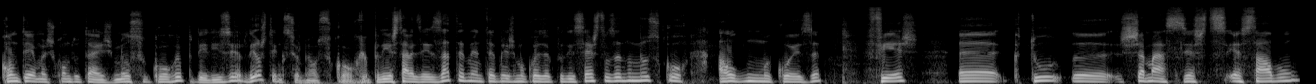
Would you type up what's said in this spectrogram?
com temas como tu tens, meu socorro, eu podia dizer, Deus tem que ser o meu socorro. Eu podia estar a dizer exatamente a mesma coisa que tu disseste usando o meu socorro. Alguma coisa fez uh, que tu uh, chamasses este, este álbum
